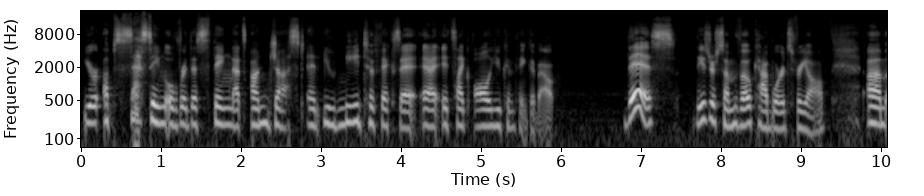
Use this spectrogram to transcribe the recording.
you're obsessing over this thing that's unjust and you need to fix it. Uh, it's like all you can think about. This these are some vocab words for y'all. Um,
